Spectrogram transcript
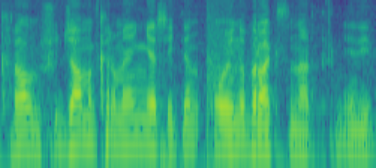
Kralım şu camı kırmayan gerçekten oyunu bıraksın artık ne diyeyim.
